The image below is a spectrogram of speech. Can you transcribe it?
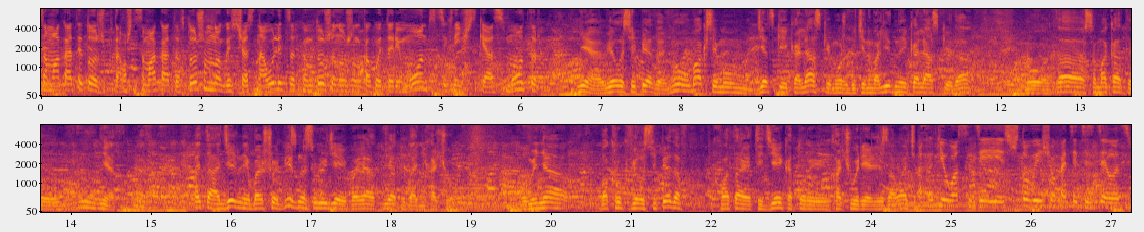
самокаты тоже? Потому что самокатов тоже много сейчас на улицах, им тоже нужен какой-то ремонт, технический осмотр. Не, велосипеды. Ну, максимум детские коляски, может быть, инвалидные коляски, да. Вот. А самокаты, ну, нет, нет. Это отдельный большой бизнес у людей, я, я туда не хочу. У меня вокруг велосипедов хватает идей, которые хочу реализовать. А какие у вас идеи есть? Что вы еще хотите сделать?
